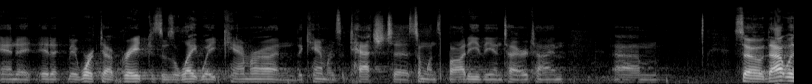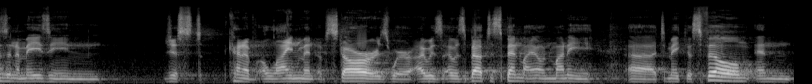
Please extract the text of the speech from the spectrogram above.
And it, it, it worked out great because it was a lightweight camera, and the camera is attached to someone's body the entire time. Um, so that was an amazing just kind of alignment of stars where I was, I was about to spend my own money uh, to make this film and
